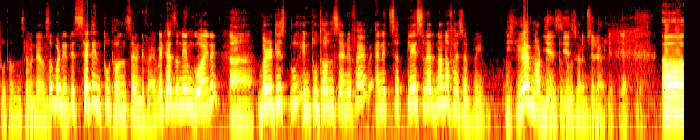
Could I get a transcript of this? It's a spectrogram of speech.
टू थाउजंड सेव्हन्टी फाईव्ह असो बट इट इज सेट इन टू थाउजंड सेव्हन्टी फाईव्ह इट हॅज द नेम गोवा इन इट Uh, but it is to, in 2075 and it's a place where none of us have been you have not been yes, to yes, 2075 absolutely. Yeah, yeah. uh,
